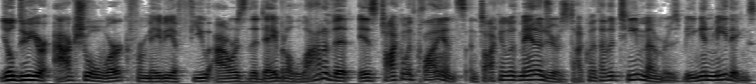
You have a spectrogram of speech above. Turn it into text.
You'll do your actual work for maybe a few hours of the day, but a lot of it is talking with clients and talking with managers, talking with other team members, being in meetings.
